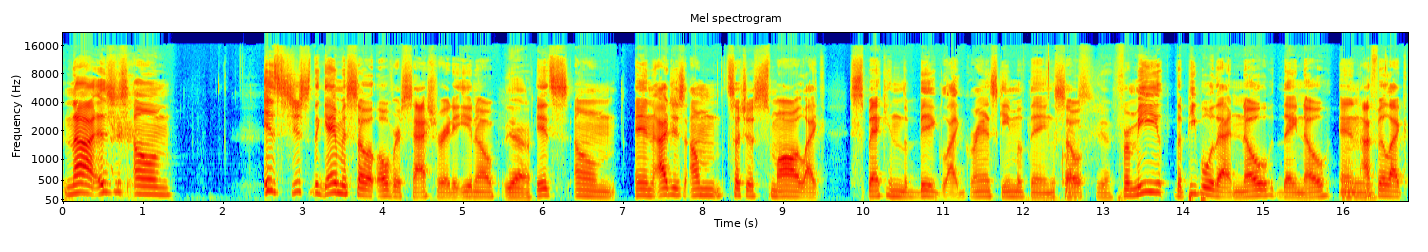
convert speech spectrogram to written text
nah, it's just um, it's just the game is so oversaturated. You know, yeah. it's um, and I just I'm such a small like speck in the big like grand scheme of things. so course, yeah. for me, the people that know, they know, and Mm. I feel like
